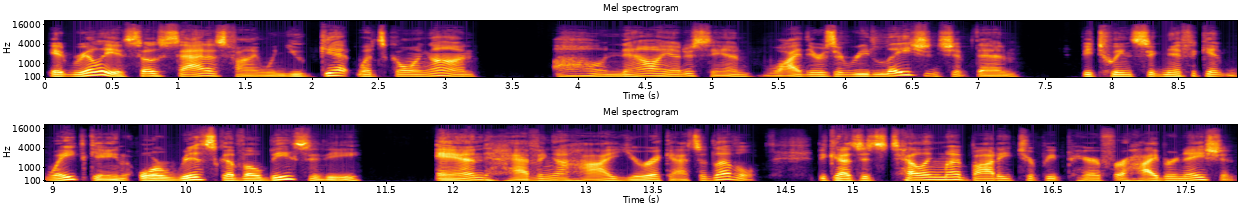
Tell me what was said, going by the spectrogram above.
it really is so satisfying when you get what's going on. Oh, now I understand why there's a relationship then between significant weight gain or risk of obesity and having a high uric acid level because it's telling my body to prepare for hibernation.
